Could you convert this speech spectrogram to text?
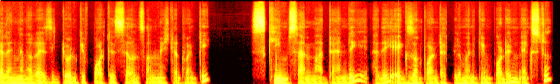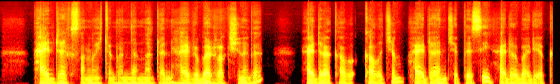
Telangana rising twenty forty seven సంబంధించినటువంటి స్కీమ్స్ అనమాట అండి. అది ఎగ్జామ్ పాయింట్ ఆఫ్ మనకి ఇంపార్టెంట్. నెక్స్ట్ హైడ్రాకి సంబంధించినటువంటి అనమాట అండి. హైదరాబాద్ రక్షణగా హైడ్రా కవ కవచం హైడ్రా అని చెప్పేసి హైదరాబాద్ యొక్క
